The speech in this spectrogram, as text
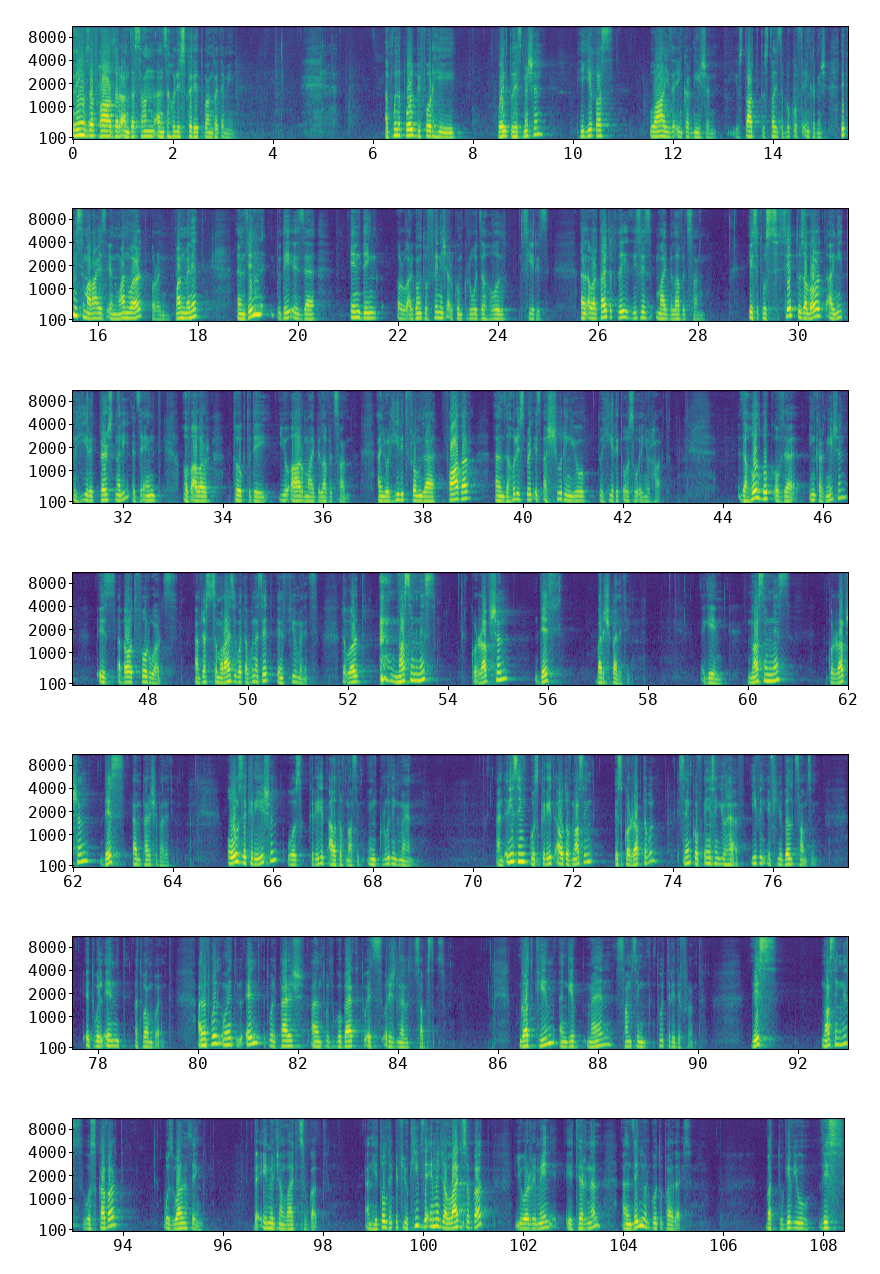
In the name of the Father, and the Son, and the Holy Spirit, one God, Amen. Abuna Paul, before he went to his mission, he gave us why the incarnation. You start to study the book of the incarnation. Let me summarize in one word or in one minute, and then today is the ending, or we are going to finish or conclude the whole series. And our title today, this is My Beloved Son. Yes, it was said to the Lord, I need to hear it personally at the end of our talk today. You are my beloved Son. And you'll hear it from the Father, and the Holy Spirit is assuring you to hear it also in your heart. The whole book of the Incarnation is about four words. I'm just summarizing what Abuna said in a few minutes. The word nothingness, corruption, death, perishability. Again, nothingness, corruption, death, and perishability. All the creation was created out of nothing, including man. And anything was created out of nothing is corruptible. Think of anything you have, even if you build something, it will end at one point. And it will, when it will end, it will perish and it will go back to its original substance. God came and gave man something totally different. This nothingness was covered with one thing the image and likeness of God. And he told him, if you keep the image and likeness of God, you will remain eternal and then you will go to paradise. But to give you this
